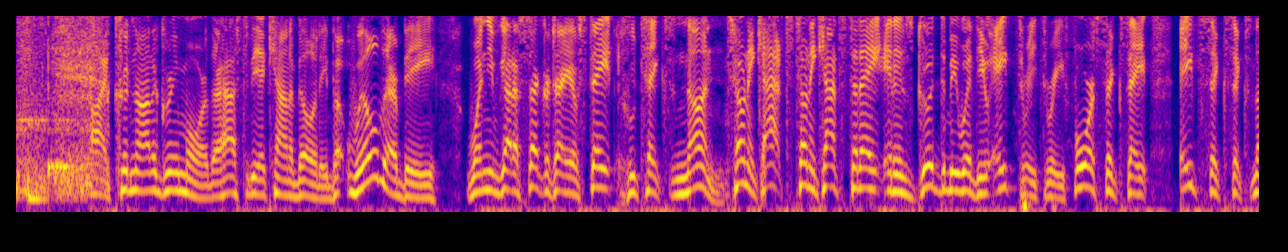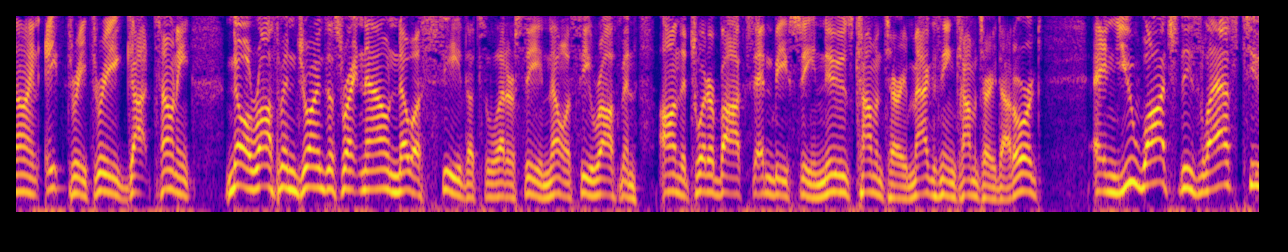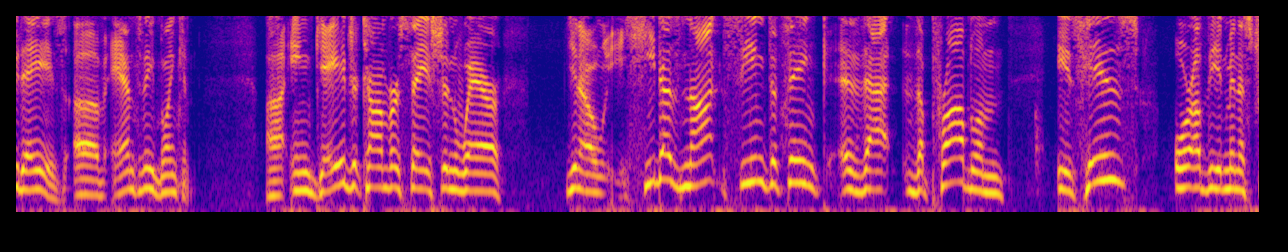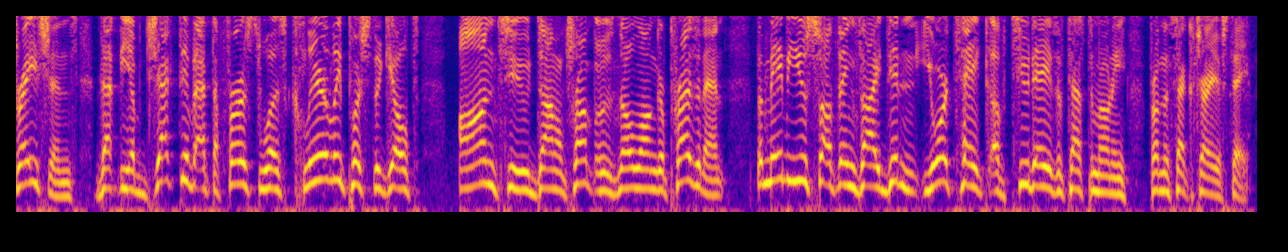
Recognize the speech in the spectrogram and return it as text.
I could not agree more. There has to be accountability. But will there be when you've got a Secretary of State who takes none? Tony Katz. Tony Katz today. It is good to be with you. 833 468 8669 833 Got Tony. Noah Rothman joins us right now. Noah C. That's the letter C. Noah C. Rothman on the Twitter box, NBC News, commentary, magazine, commentary.org. And you watch these last two days of Antony Blinken uh, engage a conversation where you know, he does not seem to think that the problem is his or of the administration's, that the objective at the first was clearly push the guilt onto Donald Trump, who's no longer president. But maybe you saw things I didn't. Your take of two days of testimony from the Secretary of State.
